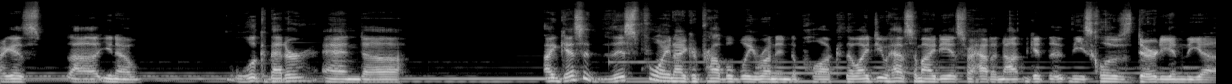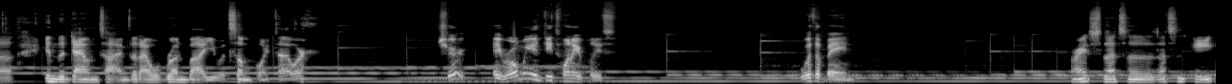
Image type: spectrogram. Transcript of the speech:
I guess uh, you know, look better, and uh, I guess at this point I could probably run into Pluck. Though I do have some ideas for how to not get the, these clothes dirty in the uh, in the downtime that I will run by you at some point, Tyler. Sure. Hey, roll me a d20, please. With a bane. All right, so that's a that's an eight.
